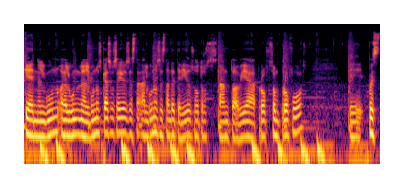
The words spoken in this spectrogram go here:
que en, algún, algunos casos ellos ya están, algunos están detenidos, otros están todavía son prófugos. Eh, pues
